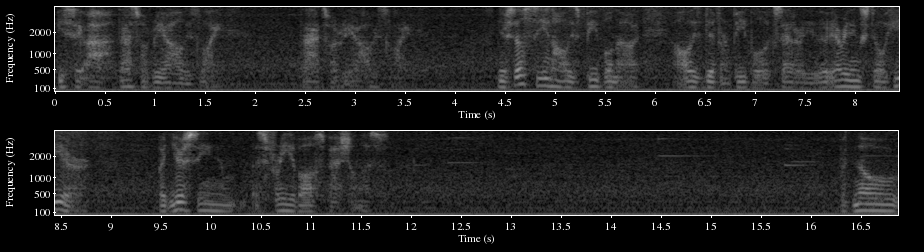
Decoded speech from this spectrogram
you say, ah, that's what reality's like. That's what reality's like. You're still seeing all these people now, all these different people, etc. Everything's still here, but you're seeing them as free of all specialness. With no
